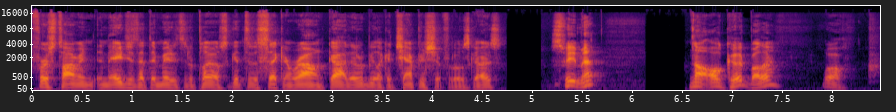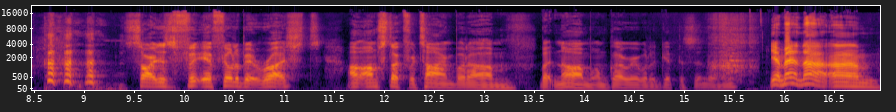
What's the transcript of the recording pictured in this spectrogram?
First time in, in ages that they made it to the playoffs. Get to the second round. God, it'll be like a championship for those guys. Sweet man. Not all good, brother. Well, sorry, this it felt a bit rushed. I'm, I'm stuck for time, but um, but no, I'm, I'm glad we are able to get this in there, man. Yeah, man. Nah, um,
